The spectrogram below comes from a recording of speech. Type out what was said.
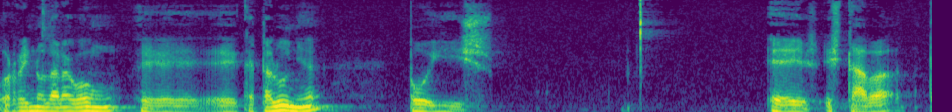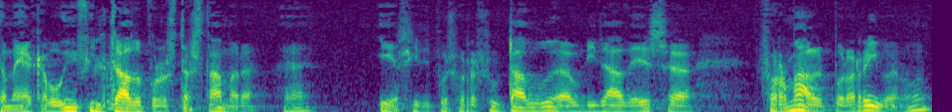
o Reino de Aragón e eh, eh, Cataluña, pois eh, estaba, tamén acabou infiltrado polos Trastámara. Eh? e así depois o resultado da unidade esa formal por arriba, non?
